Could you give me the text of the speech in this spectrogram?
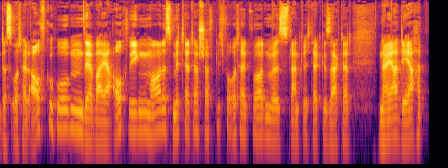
das Urteil aufgehoben. Der war ja auch wegen Mordes mittäterschaftlich verurteilt worden, weil das Landgericht halt gesagt hat, naja, der hat,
